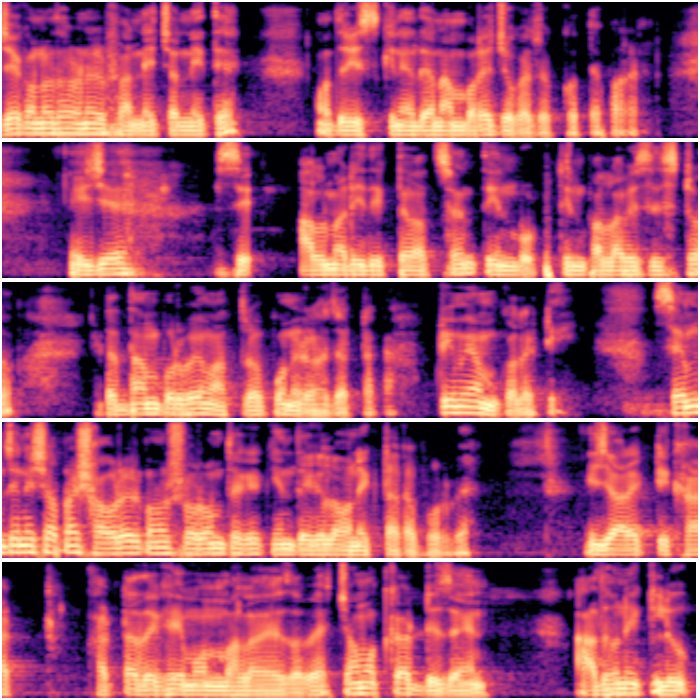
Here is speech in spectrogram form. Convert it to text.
যে কোনো ধরনের ফার্নিচার নিতে আমাদের স্ক্রিনে দেওয়া নাম্বারে যোগাযোগ করতে পারেন। এই যে আলমারি দেখতে পাচ্ছেন, তিন তিন পাল্লা বিশিষ্ট। এটার দাম পড়বে মাত্র পনেরো হাজার টাকা। প্রিমিয়াম কোয়ালিটি সেম জিনিস আপনার শহরের কোনো শোরুম থেকে কিনতে গেলে অনেক টাকা পড়বে। এই যে আরেকটি খাট, খাটটা দেখেই মন ভালো হয়ে যাবে। চমৎকার ডিজাইন আধুনিক লুক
